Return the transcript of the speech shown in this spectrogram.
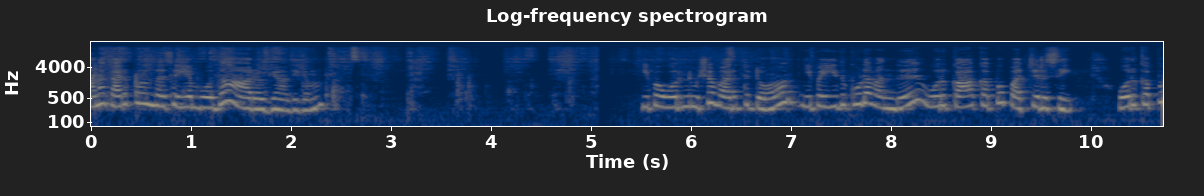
ஆனால் கருப்பு உளுந்தை செய்யும் போது தான் ஆரோக்கியம் அதிகம். இப்போ ஒரு நிமிஷம் வறுத்துட்டோம் இப்போ இது கூட வந்து ஒரு கா கப்பு பச்சரிசி. ஒரு கப்பு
